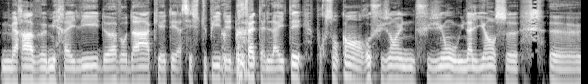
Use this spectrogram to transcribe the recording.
Merav Michaeli, de Avoda, qui a été assez stupide, et de fait, elle l'a été pour son camp en refusant une fusion ou une alliance euh,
